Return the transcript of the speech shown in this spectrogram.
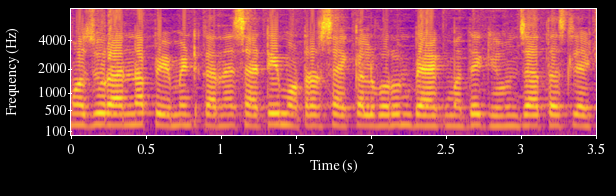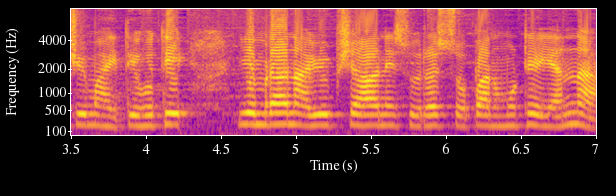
मजुरांना पेमेंट करण्यासाठी मोटरसायकलवरून बॅगमध्ये घेऊन जात असल्याची माहिती होती. इम्रान आयुब शहा आणि सूरज सोपान मुठे यांना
